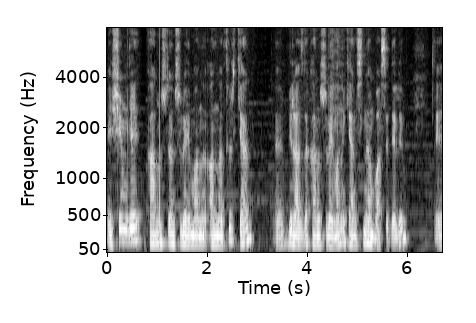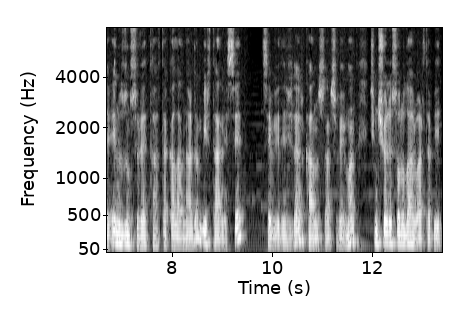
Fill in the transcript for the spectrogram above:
E şimdi Kanuni Sultan Süleyman'ı anlatırken e, biraz da Kanuni Süleyman'ın kendisinden bahsedelim. E, en uzun süre tahta kalanlardan bir tanesi sevgili dinleyiciler Kanuni Sultan Süleyman. Şimdi şöyle sorular var tabii.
